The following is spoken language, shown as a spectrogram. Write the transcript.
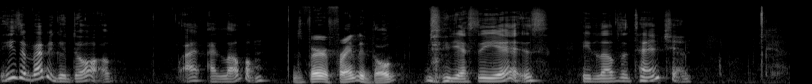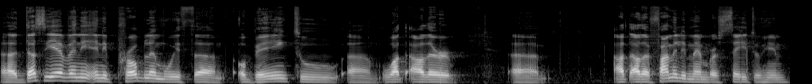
he's a very good dog. I, I love him. It's a very friendly dog. yes, he is. He loves attention. Uh, does he have any any problem with um, obeying to um, what other um, what other family members say to him?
